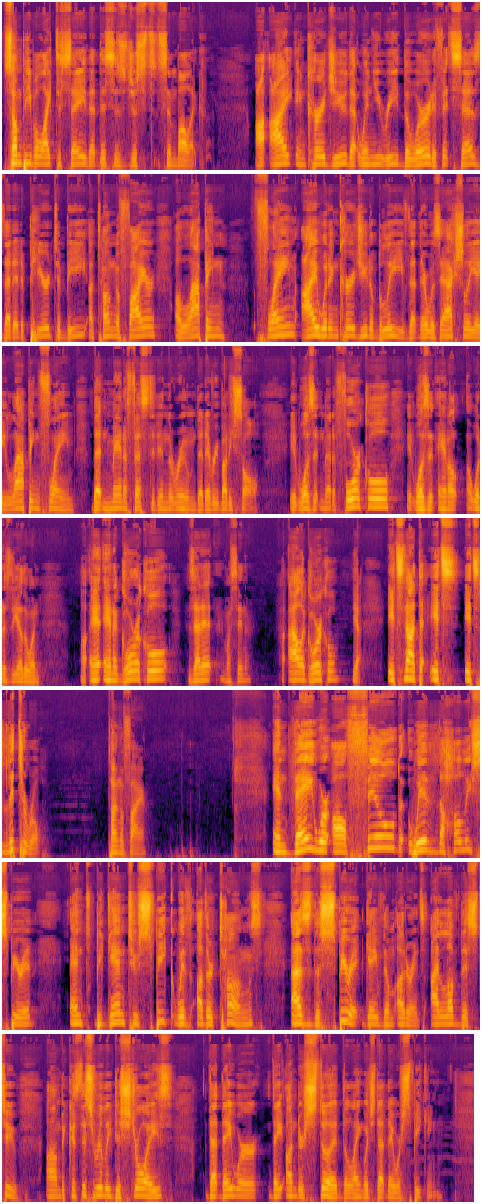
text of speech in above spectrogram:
Some people like to say that this is just symbolic. I, I, encourage you that when you read the word, if it says that it appeared to be a tongue of fire, a lapping flame, I would encourage you to believe that there was actually a lapping flame that manifested in the room that everybody saw. It wasn't metaphorical. It wasn't uh, what is the other one? Uh, anagorical. Is that it? Am I saying there? Allegorical. Yeah. It's not that. It's it's literal. Tongue of fire. And they were all filled with the Holy Spirit and began to speak with other tongues as the Spirit gave them utterance. I love this too, um, because this really destroys that they were they understood the language that they were speaking.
